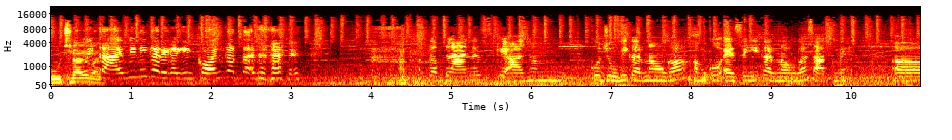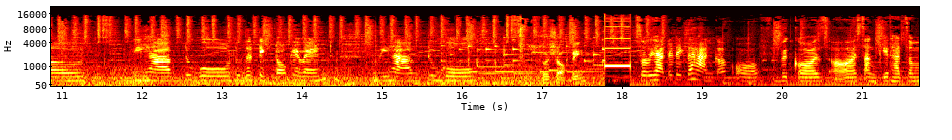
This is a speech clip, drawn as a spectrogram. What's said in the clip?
पूछना भी मत ट्राई भी नहीं करेगा ये कौन करता है द प्लान इज़ कि आज हमको जो भी करना होगा हमको ऐसे ही करना होगा साथ में we have to go to the TikTok event we have to go to shopping So we had to take the handcuff off because uh, Sanket had some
